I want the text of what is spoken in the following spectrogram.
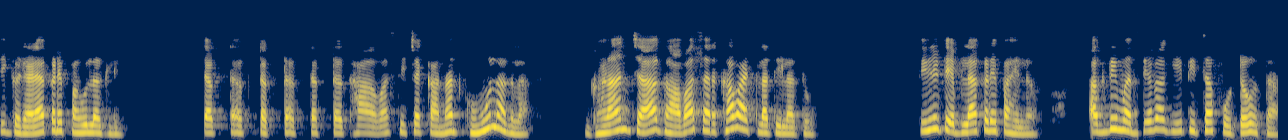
ती घड्याळाकडे पाहू लागली. टकटक टक टक टक टक हा आवाज तिच्या कानात घुमू लागला. घणांच्या गावासारखा वाटला तिला तो. तिने टेबलाकडे पाहिलं. अगदी मध्यभागी तिचा फोटो होता.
